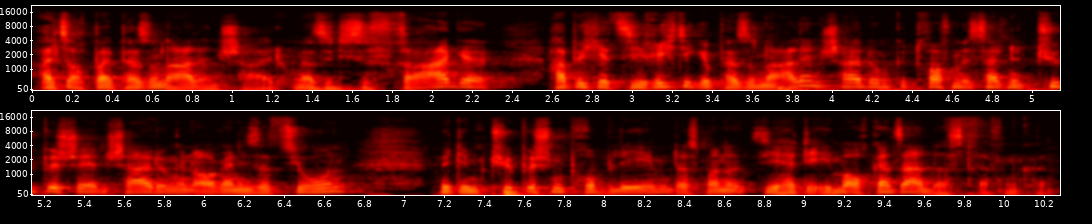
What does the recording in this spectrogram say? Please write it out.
als auch bei Personalentscheidungen. Also diese Frage, habe ich jetzt die richtige Personalentscheidung getroffen, ist halt eine typische Entscheidung in Organisationen mit dem typischen Problem, dass man sie hätte eben auch ganz anders treffen können.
